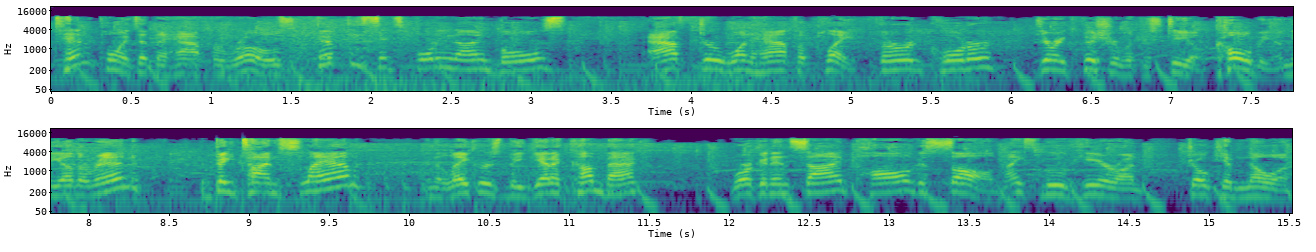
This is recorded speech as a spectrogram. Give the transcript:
10 points at the half for Rose. 56 49 Bulls after one half of play. Third quarter, Derek Fisher with the steal. Kobe on the other end. The big time slam. And the Lakers begin a comeback. Working inside, Pau Gasol. Nice move here on Joakim Noah.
